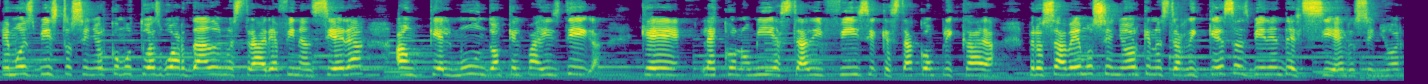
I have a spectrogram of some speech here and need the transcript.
Hemos visto, Señor, cómo tú has guardado nuestra área financiera, aunque el mundo, aunque el país diga que la economía está difícil, que está complicada, pero sabemos, Señor, que nuestras riquezas vienen del cielo, Señor,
